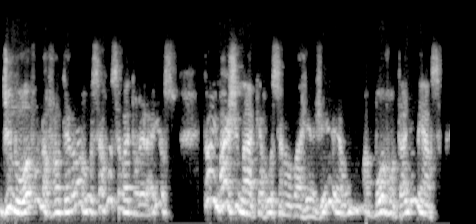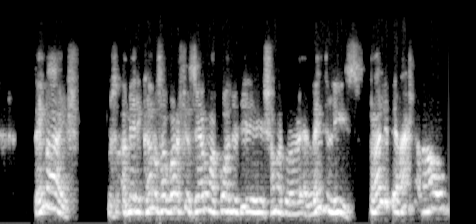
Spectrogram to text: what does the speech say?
de novo na fronteira da Rússia. A Rússia vai tolerar isso? Então, imaginar que a Rússia não vai reagir é uma boa vontade imensa. Tem mais. Os americanos agora fizeram um acordo de chamado é, Land-Lease para liberar geral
